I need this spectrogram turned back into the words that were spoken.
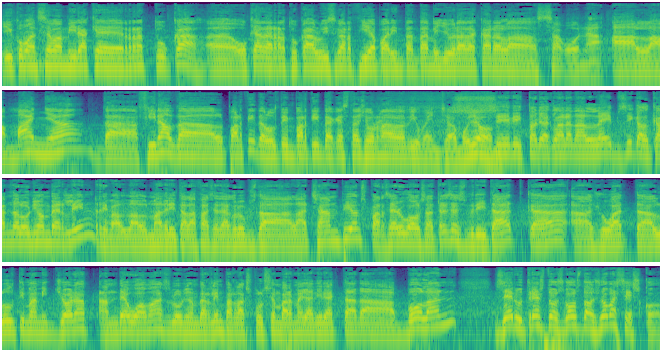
i comencem a mirar què retocar eh, o què ha de retocar Luis García per intentar millorar de cara a la segona. Alemanya, de final del partit, de l'últim partit d'aquesta jornada de diumenge. Molló. Sí, victòria clara del Leipzig al camp de l'Unió en Berlín, rival del Madrid a la fase de grups de la Champions, per 0 gols a 3. És veritat que ha jugat l'última mitja hora amb 10 homes l'Unió en Berlín per l'expulsió en vermella directa de Bolan. 0-3, dos gols del jove Sesco.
